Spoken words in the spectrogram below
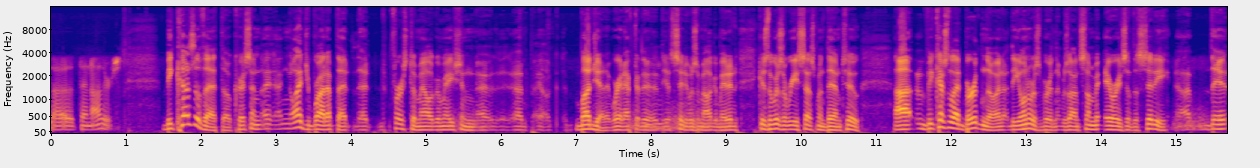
uh, than others. Because of that, though, Chris, and I, am glad you brought up that, that first amalgamation uh, uh, uh budget right after the, mm-hmm. the, city was amalgamated, because there was a reassessment then, too. Uh, because of that burden, though, and the onerous burden that was on some areas of the city, uh, the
